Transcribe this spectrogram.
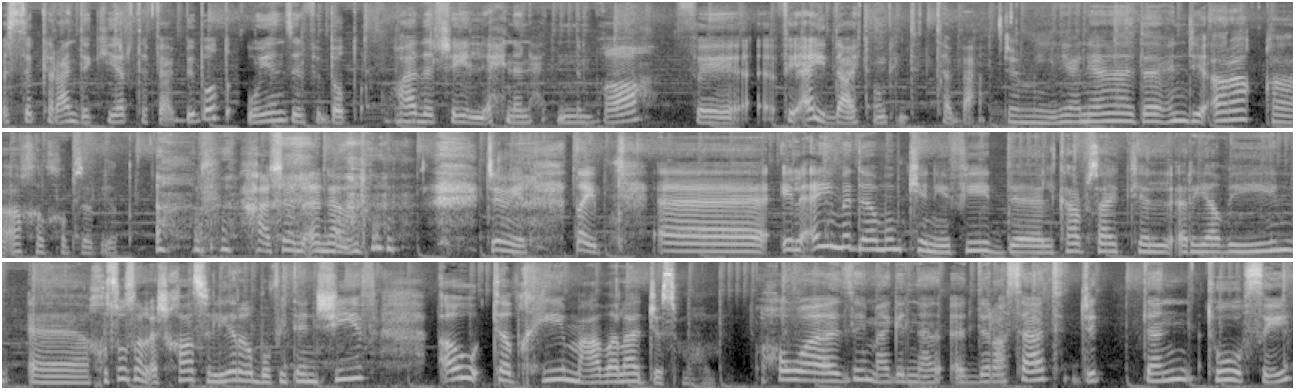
السكر عندك يرتفع ببطء وينزل في بطء. وهذا الشيء اللي إحنا نبغاه في في أي diet ممكن تتبعه. جميل. يعني أنا إذا عندي أرق آخذ خبز أبيض عشان أنام. جميل. طيب آه إلى أي مدى ممكن يفيد ال carb cycle الرياضيين آه خصوصا الأشخاص اللي يرغبوا في تنشيف أو تضخيم عضلات جسمهم؟ هو زي ما قلنا الدراسات جدا جدا توصي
